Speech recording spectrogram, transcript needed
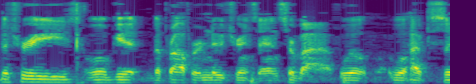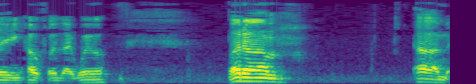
the trees will get the proper nutrients and survive. We'll we'll have to see. Hopefully they will. But um, um,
